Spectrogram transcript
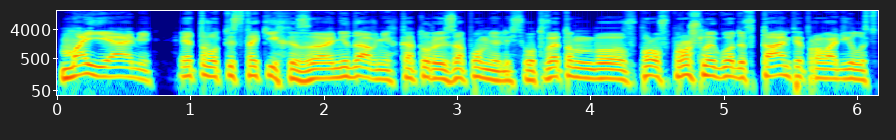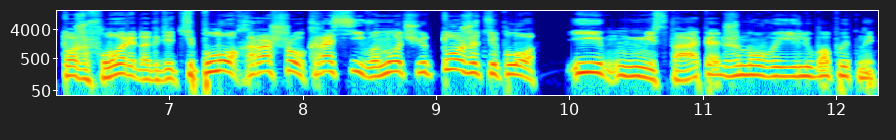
Майами. Это вот из таких, из э, недавних, которые запомнились. Вот в этом, э, в, в прошлые годы в Тампе проводилось, тоже Флорида, где тепло, хорошо, красиво, ночью тоже тепло. И места, опять же, новые и любопытные.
